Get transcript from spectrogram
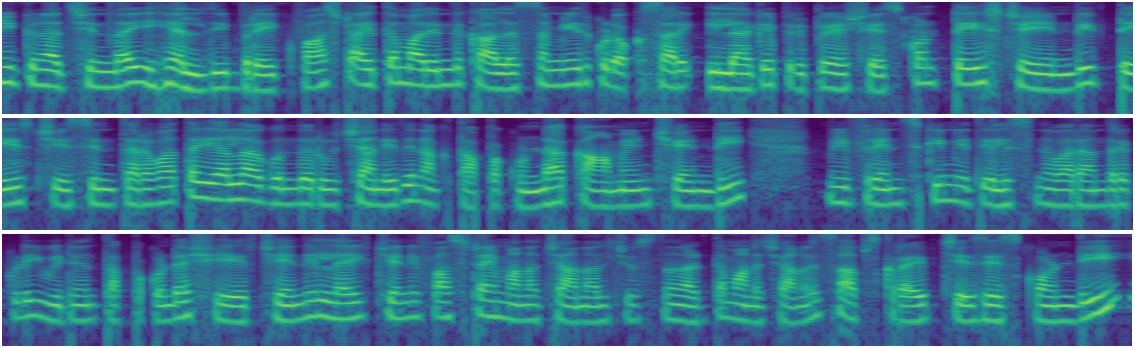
మీకు నచ్చిందా ఈ హెల్దీ బ్రేక్ఫాస్ట్? అయితే మరింత ఆలస్యం? మీరు కూడా ఒకసారి ఇలాగే ప్రిపేర్ చేసుకొని టేస్ట్ చేయండి. టేస్ట్ చేసిన తర్వాత ఎలాగుందో రుచి అనేది నాకు తప్పకుండా కామెంట్ చేయండి. మీ ఫ్రెండ్స్కి మీ తెలిసిన వారందరికీ కూడా ఈ వీడియోని తప్పకుండా షేర్ చేయండి. లైక్ చేయండి. ఫస్ట్ టైం మన ఛానల్ చూస్తున్నట్టు మన ఛానల్ సబ్స్క్రైబ్ చేసేసుకోండి.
